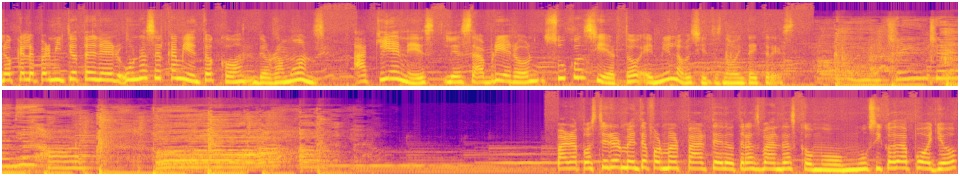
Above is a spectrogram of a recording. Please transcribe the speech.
lo que le permitió tener un acercamiento con The Ramones, a quienes les abrieron su concierto en 1993. para posteriormente formar parte de otras bandas como músico de apoyo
